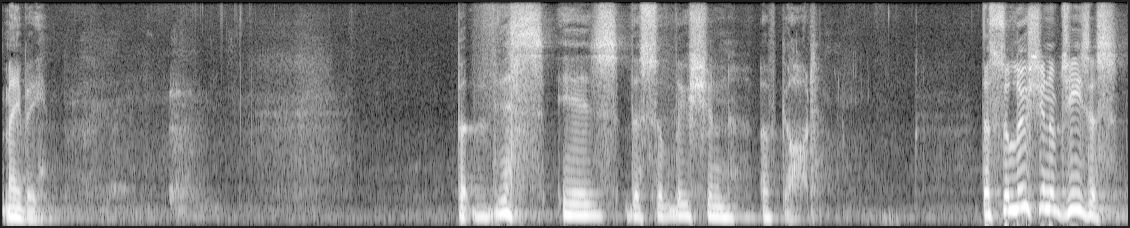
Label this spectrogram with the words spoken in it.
Maybe. But this is the solution of God. The solution of Jesus.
